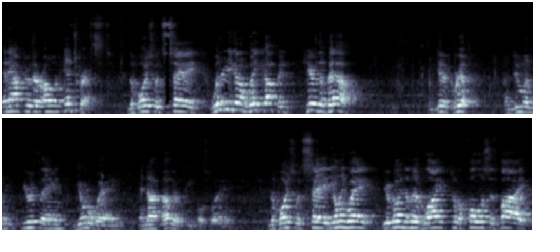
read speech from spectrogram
and after their own interest. The voice would say, When are you going to wake up and hear the bell? And get a grip on doing your thing your way and not other people's way. The voice would say, the only way you're going to live life to the fullest is by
